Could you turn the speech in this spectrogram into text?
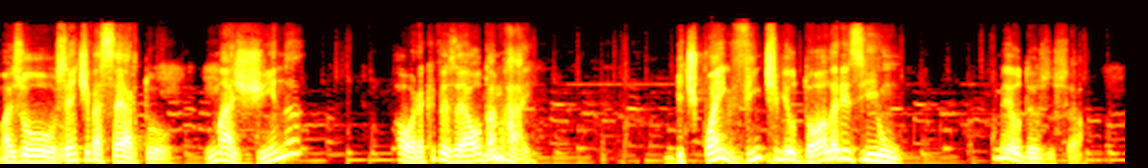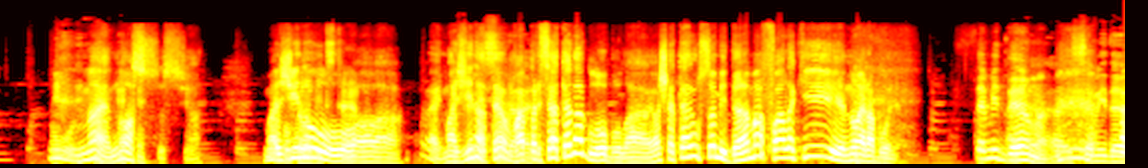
Mas o, se a gente tiver certo, imagina a hora que fizer all time high. Bitcoin, 20 mil dólares e um. Meu Deus do céu. É? Nossa senhora. Imagina o. A- é, imagina até, vai aparecer até na Globo lá. Eu acho que até o Samidama fala que não era bolha. Samidama. Ah, Samidama.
